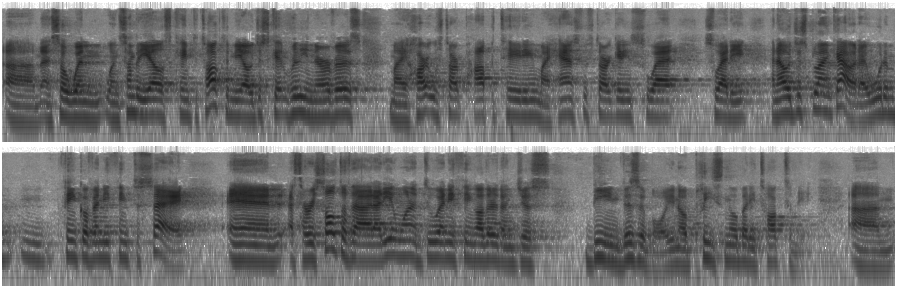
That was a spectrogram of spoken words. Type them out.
Um, and so when, when somebody else came to talk to me, I would just get really nervous. My heart would start palpitating. My hands would start getting sweat, sweaty. And I would just blank out. I wouldn't think of anything to say. And as a result of that, I didn't want to do anything other than just be invisible. You know, please nobody talk to me. Um,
